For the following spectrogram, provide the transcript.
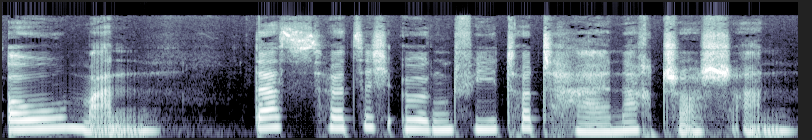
Oh Mann, das hört sich irgendwie total nach Josh an.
